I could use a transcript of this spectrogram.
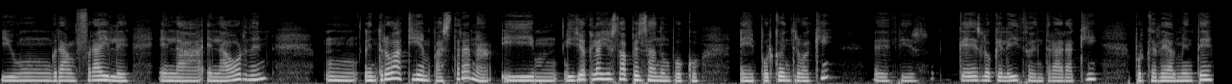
y un gran fraile en la, en la orden entró aquí en Pastrana y, mm, y yo, claro, yo estaba pensando un poco, eh, ¿por qué entró aquí? Es decir, ¿qué es lo que le hizo entrar aquí? Porque realmente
